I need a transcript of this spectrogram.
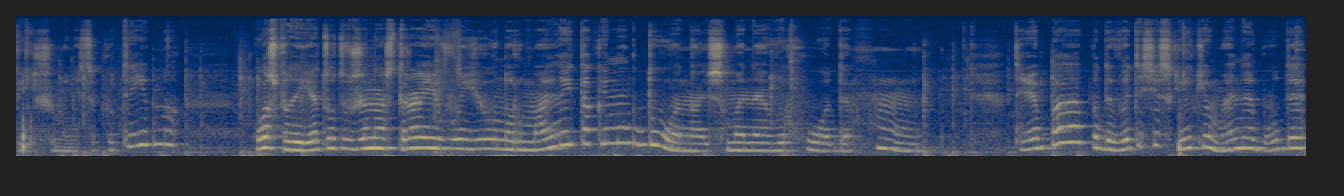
більше мені це потрібно. Господи, я тут вже настраюю нормальний такий Макдональдс в мене виходить. Хм. Треба подивитися, скільки в мене буде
